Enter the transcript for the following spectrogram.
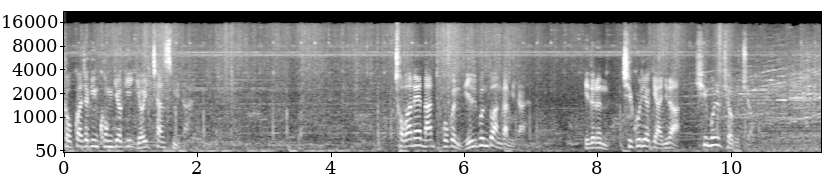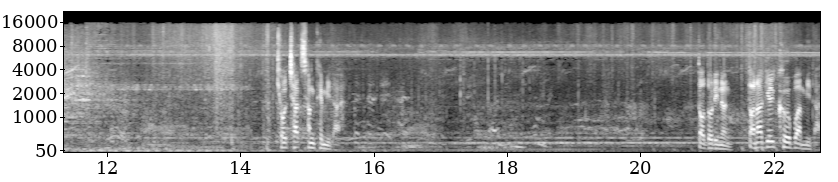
효과적인 공격이 여의치 않습니다. 초반의 난투곡은 1분도 안 갑니다. 이들은 지구력이 아니라 힘을 겨루죠. 교착 상태입니다. 떠돌이는 떠나길 거부합니다.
